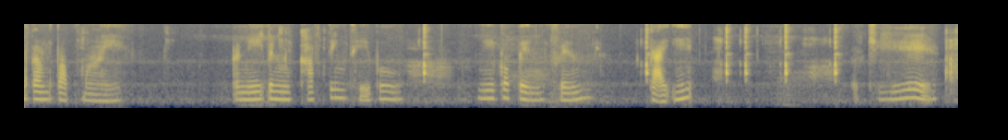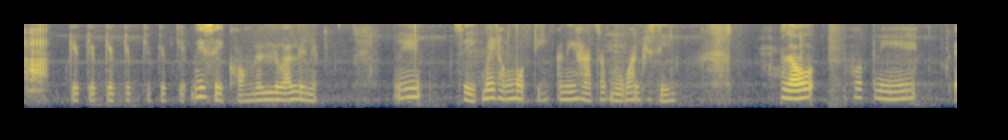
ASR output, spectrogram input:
ำการปรับใหม่ อันนี้เป็น crafting table นี่ก็เป็นเฟนไก่โอเค เก็บเก็บเก็บเก็บเก็บเก็บเก็บนี่เสกของล้วนๆเลยเนี่ย นี่เสกไม่ทั้งหมดดิ อันนี้หาจากหมู่บ้านพิเศษแล้ว พวกนี้ไอ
